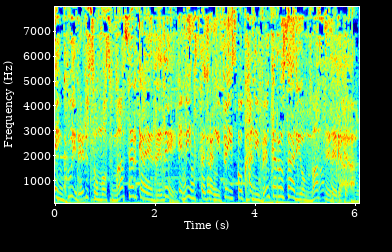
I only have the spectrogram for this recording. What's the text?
En Twitter somos Más Cerca RD. En Instagram y Facebook a nivel carrosario Más Cerca.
